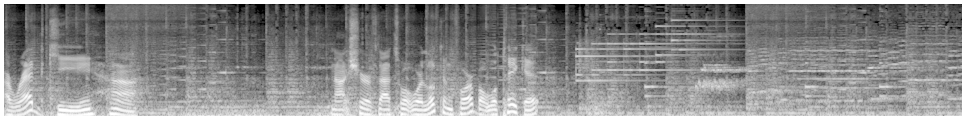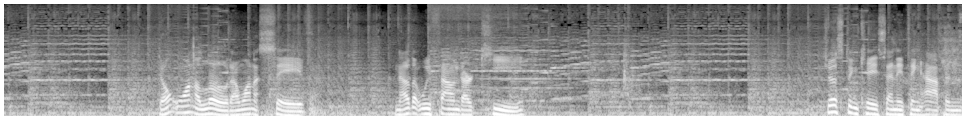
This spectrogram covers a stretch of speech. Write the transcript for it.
A red key? Huh. Not sure if that's what we're looking for, but we'll take it. Don't want to load, I want to save. Now that we found our key, just in case anything happens,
